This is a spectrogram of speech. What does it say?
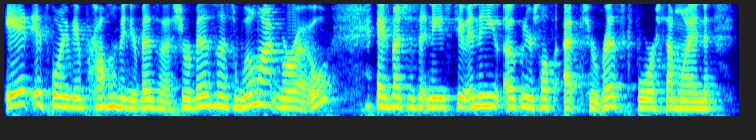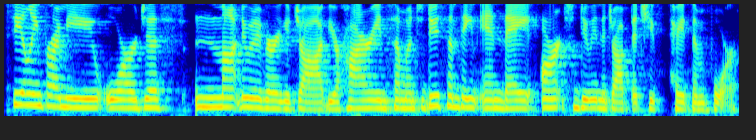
it is going to be a problem in your business. Your business will not grow as much as it needs to. And then you open yourself up to risk for someone stealing from you or just not doing a very good job. You're hiring someone to do something and they aren't doing the job that you've paid them for.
